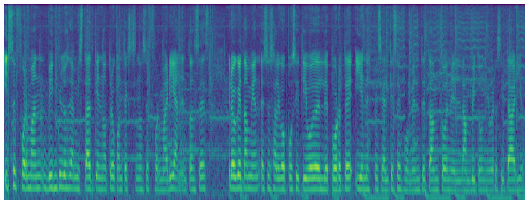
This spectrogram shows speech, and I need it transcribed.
y se forman vínculos de amistad que en otro contexto no se formarían. Entonces creo que también eso es algo positivo del deporte y en especial que se fomente tanto en el ámbito universitario.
